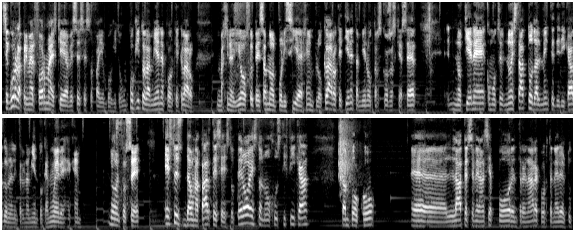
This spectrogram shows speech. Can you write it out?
Seguro la primera forma es que a veces esto falla un poquito. Un poquito también porque, claro, imagino, yo estoy pensando en el policía, ejemplo, claro que tiene también otras cosas que hacer. No tiene, como no está totalmente dedicado en el entrenamiento K9, ejemplo. No, entonces, esto es, da una parte es esto, pero esto no justifica tampoco eh, la perseverancia por entrenar por tener el tu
